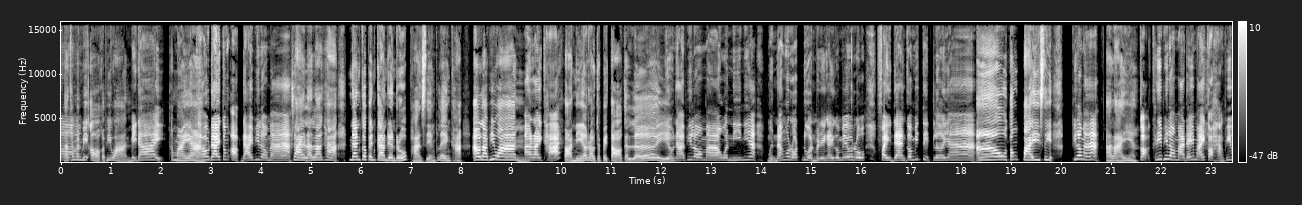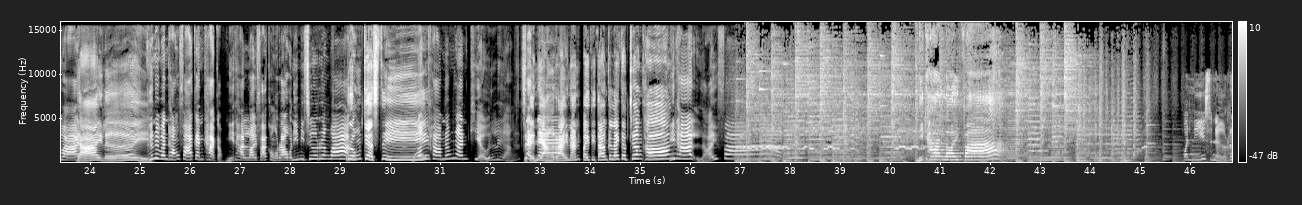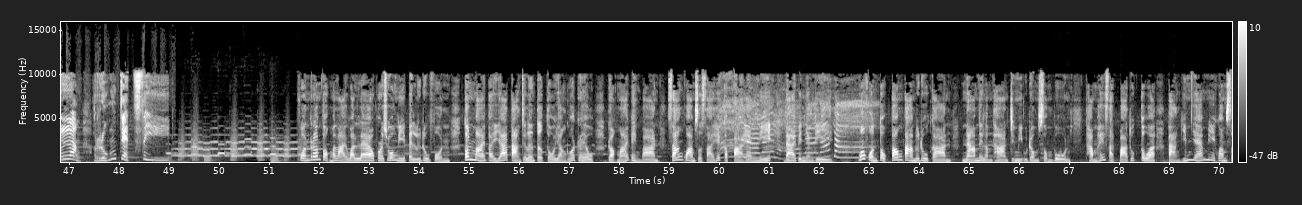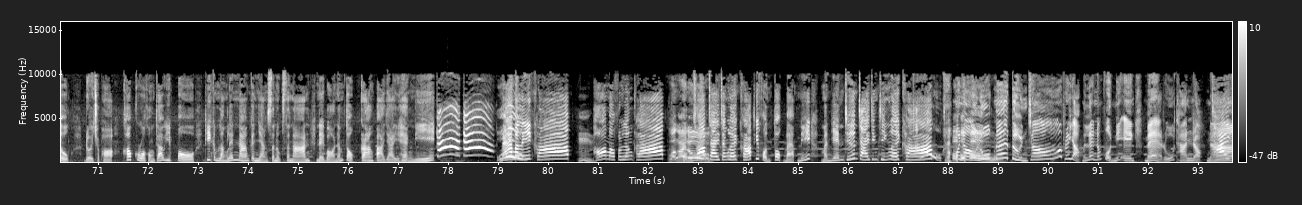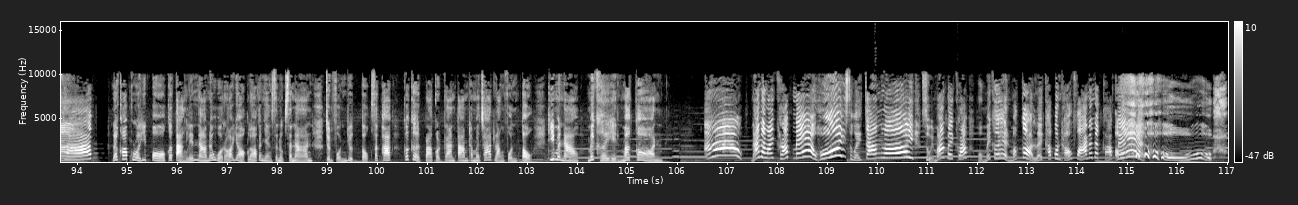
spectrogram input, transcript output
กแล้วถ้ามันไม่ออกอะพี่หวานไม่ได้ทำไมอะเข้าได้ต้องออกได้พี่เรามาใช่แล้วล่ะค่ะ นั่นก็เป็นการเรียนรู้ผ่านเสียงเพลงค่ะ เอาล่ะพี่วานอะไรคะตอนนี้เราจะไปต่อกันเลย เดี๋ยวนะพี่โลมาวันนี้เนี่ยเหมือนนั่งรถด่วนมันยังไงก็ไม่รู้ ไฟแดงก็ไม่ติดเลยอะอ้าวต้องไปสิ พี่เรามาอะไรอะเกาะครีบพี่เรามาได้ไหมเกาะหางพี่วานได้เลย ขึ้นไปบนท้องฟ้ากันค่ะกับนิทานลอยฟ้าของเราวันนี้มีชื่อเรื่องว่า รุ้งเจ็ดสีม่วงครามน้ำเงินเขียวเหลือง จะเป็นอย่างไรนั้นไปติดตามกันเลยกับเชื่องของนิทานลอยฟ้า นิทานลอยฟ้า วันนี้เสนอเรื่อง รุ้งเจ็ดสีฝนเริ่มตกมาหลายวันแล้ว เพราะช่วงนี้เป็นฤดูฝน ต้นไม้ใบหญ้าต่างเจริญเติบโตอย่างรวดเร็ว ดอกไม้เบ่งบาน สร้างความสดใสให้กับป่าแห่งนี้ ได้เป็นอย่างดี เมื่อฝนตกต้องตามฤดูกาลน้ำในลำธารจึงมีอุดมสมบูรณ์ทำให้สัตว์ป่าทุกตัวต่างยิ้มแย้มมีความสุข โดยเฉพาะครอบครัวของเจ้าฮิปโป ที่กำลังเล่นน้ำกันอย่างสนุกสนาน ในบ่อน้ำตกกลางป่าใหญ่แห่งนี้ แม่มะลิครับ อืม พ่อมาเฟืองครับว่าไงผมลูกชอบใจจังเลยครับ ที่ฝนตกแบบนี้ มันเย็นชื่นใจจริง ๆ เลยครับ มะนาวลูกแม่ตื่นเช้าเพราะอยากมาเล่นน้ำฝนนี่เอง แม่รู้ทันหรอกนะ ใช่ครับ แล้วครอบครัวฮิปโปก็ต่างเล่นน้ำและหัวเราะหยอกล้อกันอย่างสนุกสนาน จนฝนหยุดตกสักพัก ก็เกิดปรากฏการณ์ตามธรรมชาติหลังฝนตก ที่มะนาวไม่เคยเห็นมาก่อน สวยจังเลย สวยมากเลยครับ ผมไม่เคยเห็นมาก่อนเลยครับบนท้องฟ้านั่นนะครับแม่โอ้โห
